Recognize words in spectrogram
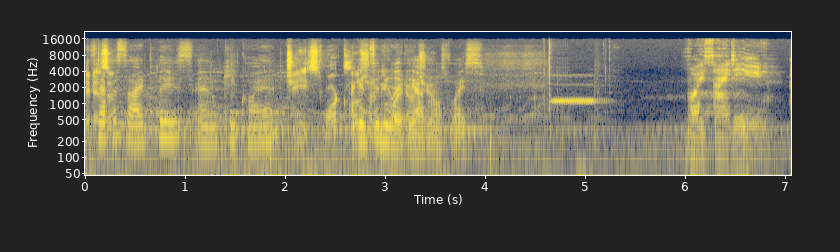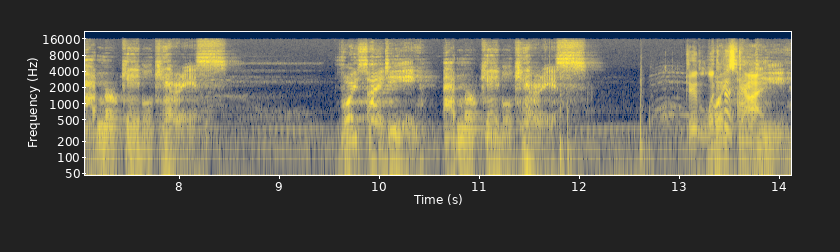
It Step isn't? aside, please, and keep quiet. Jeez, walk I can to me, simulate the don't you? Admiral's voice. Voice ID, Admiral Cable Karras. Voice ID, Admiral Cable Karras. Dude, look at this Voice guy. ID,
